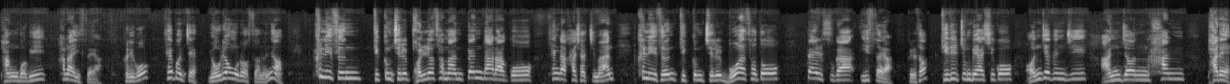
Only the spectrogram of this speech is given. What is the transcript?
방법이 하나 있어요. 그리고 세 번째, 요령으로서는요, 클릿은 뒤꿈치를 벌려서만 뺀다라고 생각하셨지만, 클릿은 뒤꿈치를 모아서도 뺄 수가 있어요. 그래서 디딜 준비하시고 언제든지 안전한 발의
